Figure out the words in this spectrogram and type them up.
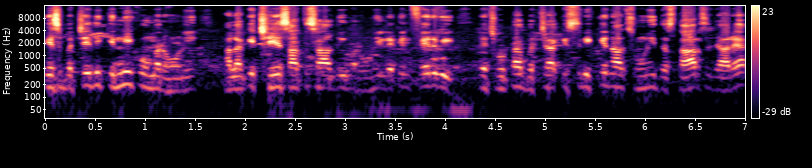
ਇਸ ਬੱਚੇ ਦੀ ਕਿੰਨੀ ਕੁ ਉਮਰ ਹੋਣੀ, ਹਾਲਾਂਕਿ 6-7 ਸਾਲ ਦੀ ਉਮਰ ਹੋਣੀ, ਲੇਕਿਨ ਫਿਰ ਵੀ ਇਹ ਛੋਟਾ ਬੱਚਾ ਕਿਸ ਤਰੀਕੇ ਨਾਲ ਸੋਹਣੀ ਦਸਤਾਰ ਸਜਾ ਰਿਹਾ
